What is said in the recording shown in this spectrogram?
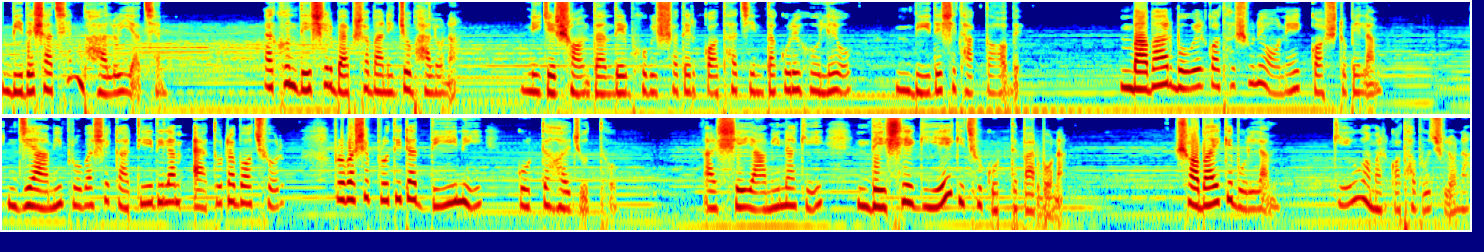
বিদেশ আছেন, ভালোই আছেন। এখন দেশের ব্যবসা বাণিজ্য ভালো না। নিজের সন্তানদের ভবিষ্যতের কথা চিন্তা করে হলেও বিদেশে থাকতে হবে। বাবা আর বউয়ের কথা শুনে অনেক কষ্ট পেলাম। যে আমি প্রবাসে কাটিয়ে দিলাম এতটা বছর, প্রবাসে প্রতিটা দিনই করতে হয় যুদ্ধ। আর সেই আমি নাকি দেশে গিয়ে কিছু করতে পারব না। সবাইকে বললাম, কেউ আমার কথা বুঝল না।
